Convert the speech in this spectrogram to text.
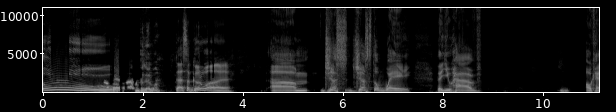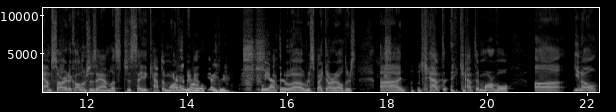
Ooh, oh, that one's a good one. That's a good one. Um, just just the way that you have Okay, I'm sorry to call him Shazam. Let's just say Captain Marvel Captain because Marvel, thank you. we have to uh, respect our elders. Uh, Captain Captain Marvel, uh, you know,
